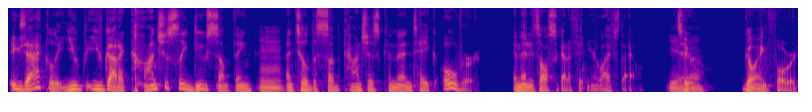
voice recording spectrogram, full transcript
exactly. You you've got to consciously do something Mm. until the subconscious can then take over. And then it's also got to fit in your lifestyle. yeah Two. going forward.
